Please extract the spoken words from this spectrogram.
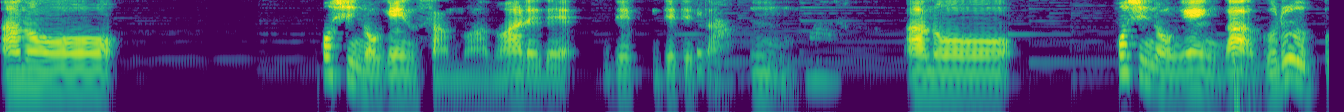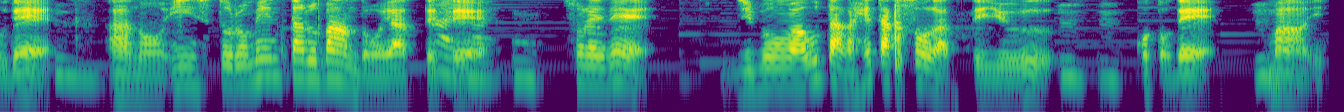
あのー、星野源さんのあの、あれで、で、出てた。うん。まあのー、星野源がグループであ、うんあの、インストルメンタルバンドをやってて、はいはいうんそれで、自分は歌が下手くそだっていううんうんことで、うんまあ、い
